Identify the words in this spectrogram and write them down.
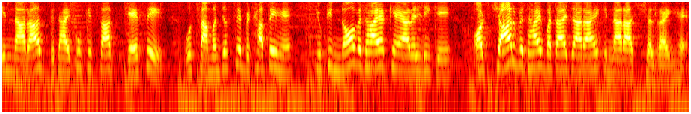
इन नाराज़ विधायकों के साथ कैसे वो सामंजस्य बिठाते हैं, क्योंकि नौ विधायक हैं आरएलडी के और चार विधायक बताया जा रहा है कि नाराज़ चल रहे हैं।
